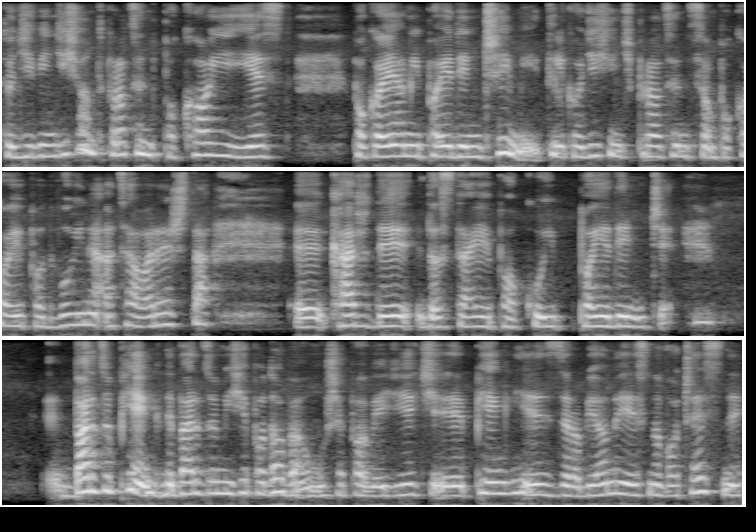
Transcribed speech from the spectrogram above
to 90% pokoi jest pokojami pojedynczymi, tylko 10% są pokoje podwójne, a cała reszta y, każdy dostaje pokój pojedynczy. Bardzo piękny, bardzo mi się podobał, muszę powiedzieć. Y, Pięknie jest zrobiony, jest nowoczesny.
